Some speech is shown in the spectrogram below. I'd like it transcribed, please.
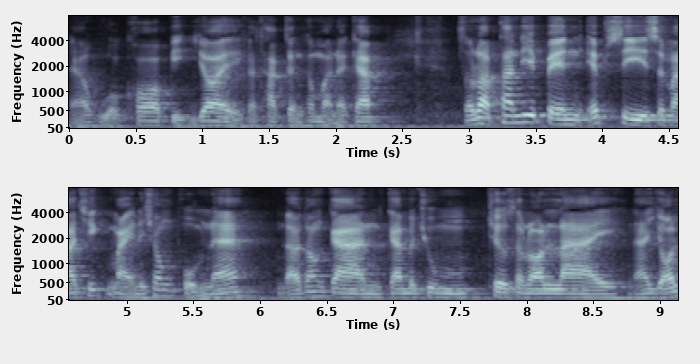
นะหัวข้อปีกย่อยก็ทักกันเข้ามานะครับสำหรับท่านที่เป็น FC สมาชิกใหม่ในช่องผมนะ เราต้องการการประชุมเชิงสำนักออนไลน์นะย้อน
